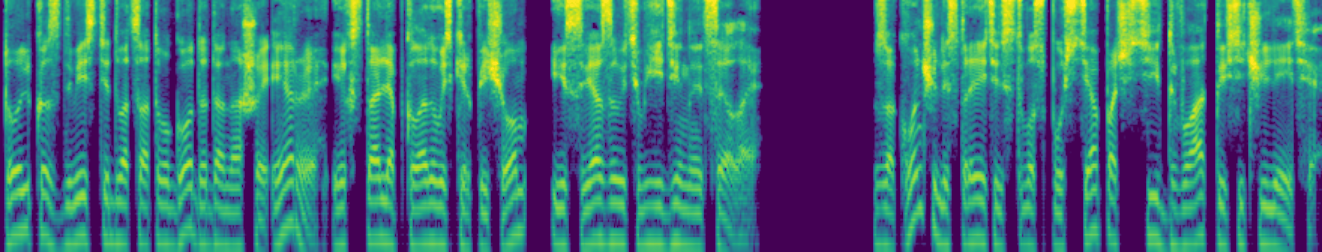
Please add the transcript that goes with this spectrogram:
Только с 220 года до нашей эры их стали обкладывать кирпичом и связывать в единое целое. Закончили строительство спустя почти два тысячелетия.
